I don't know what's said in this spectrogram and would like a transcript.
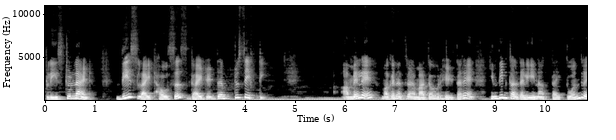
place to land. These lighthouses guided them to safety. ಆಮೇಲೆ ಮಗನ ಹತ್ರ ಮಾಧವ್ ಅವ್ರು ಹೇಳ್ತಾರೆ ಹಿಂದಿನ ಕಾಲದಲ್ಲಿ ಏನಾಗ್ತಾ ಇತ್ತು ಅಂದರೆ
